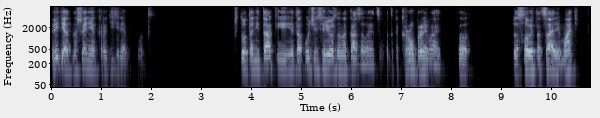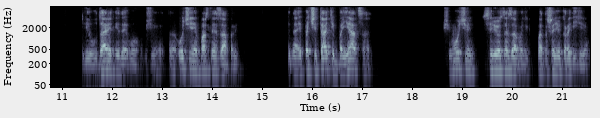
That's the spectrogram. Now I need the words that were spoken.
Видите, отношение к родителям, вот, что-то не так, и это очень серьезно наказывается. Это как кровь проливает. Кто засловит отца или мать, или ударит, не дай бог, вообще. Это очень опасная заповедь. И, да, и почитать, и бояться. В общем, очень серьезная заповедь по отношению к родителям.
